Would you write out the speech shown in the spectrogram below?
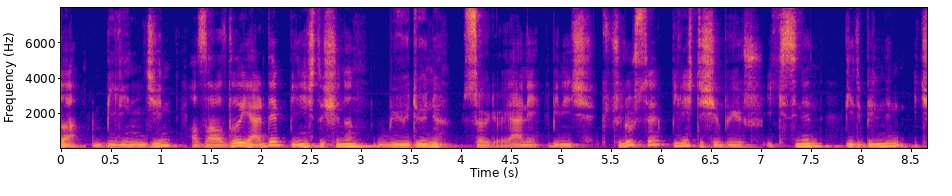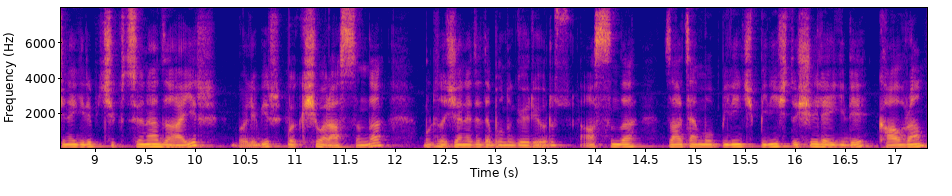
da bilincin azaldığı yerde bilinç dışının büyüdüğünü söylüyor. Yani bilinç küçülürse bilinç dışı büyür. İkisinin birbirinin içine girip çıktığına dair böyle bir bakışı var aslında. Burada Janet'de de bunu görüyoruz. Aslında zaten bu bilinç bilinç dışı ile ilgili kavram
